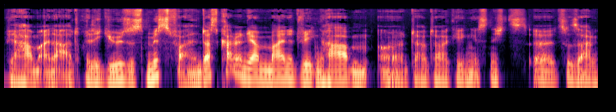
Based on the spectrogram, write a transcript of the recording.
wir haben eine Art religiöses Missfallen. Das kann man ja meinetwegen haben. Äh, da, dagegen ist nichts äh, zu sagen.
